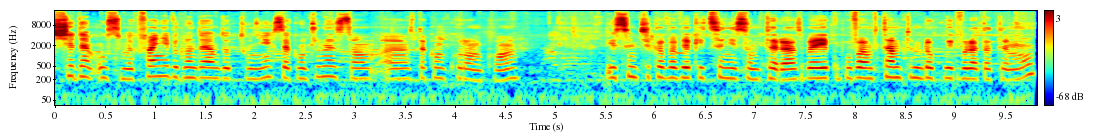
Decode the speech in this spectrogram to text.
7 ósmych. Fajnie wyglądają do tunik. Zakończone są e, z taką koronką. Jestem ciekawa w jakiej cenie są teraz, bo ja je kupowałam w tamtym roku i dwa lata temu.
